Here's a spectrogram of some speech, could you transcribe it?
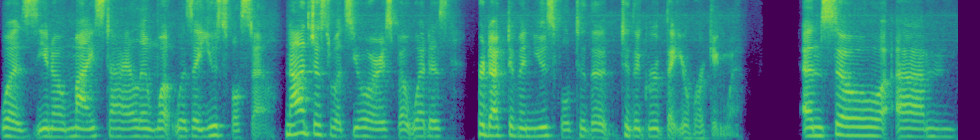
was, you know, my style and what was a useful style. Not just what's yours, but what is productive and useful to the to the group that you're working with. And so, um,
